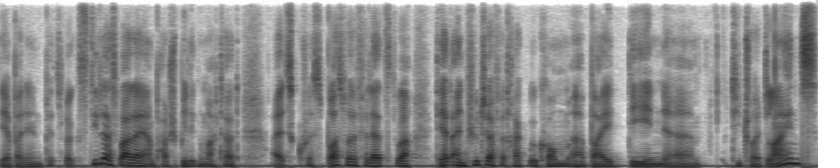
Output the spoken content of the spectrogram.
der bei den Pittsburgh Steelers war, der ja ein paar Spiele gemacht hat, als Chris Boswell verletzt war, der hat einen Future-Vertrag bekommen äh, bei den äh, Detroit Lions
